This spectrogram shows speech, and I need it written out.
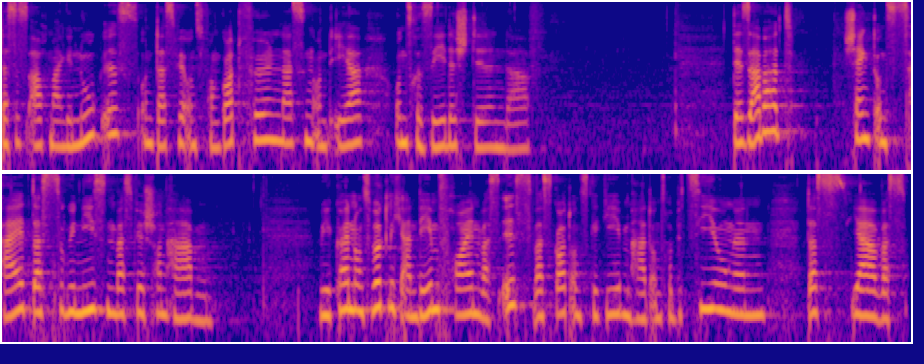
dass es auch mal genug ist und dass wir uns von Gott füllen lassen und er unsere Seele stillen darf. Der Sabbat schenkt uns Zeit, das zu genießen, was wir schon haben. Wir können uns wirklich an dem freuen, was ist, was Gott uns gegeben hat, unsere Beziehungen, das, ja, was,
